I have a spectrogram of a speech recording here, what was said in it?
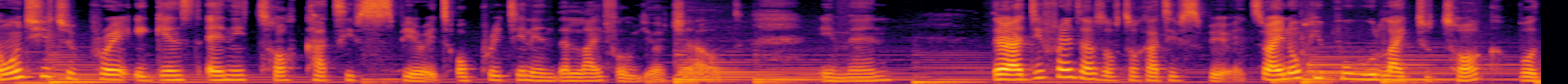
I want you to pray against any talkative spirit operating in the life of your child. Amen. There are different types of talkative spirits. So I know people who like to talk, but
